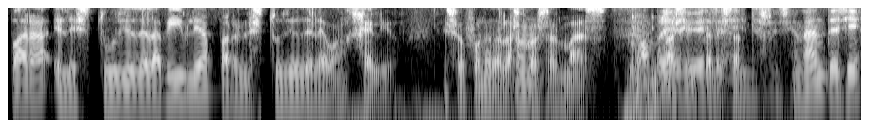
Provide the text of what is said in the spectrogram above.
para el estudio de la Biblia, para el estudio del Evangelio. Eso fue una de las cosas más, más interesantes. impresionante, sí.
